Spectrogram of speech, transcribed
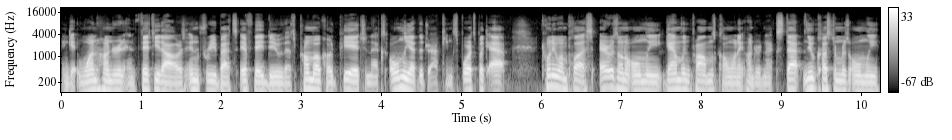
and get $150 in free bets if they do. That's promo code PHNX only at the DraftKings Sportsbook app. 21 plus, Arizona only. Gambling problems, call 1 800 NEXT STEP. New customers only.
